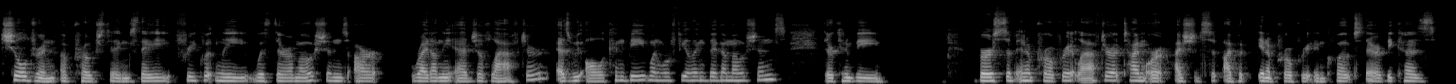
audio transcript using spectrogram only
children approach things. They frequently, with their emotions, are right on the edge of laughter, as we all can be when we're feeling big emotions. There can be bursts of inappropriate laughter at time or i should i put inappropriate in quotes there because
